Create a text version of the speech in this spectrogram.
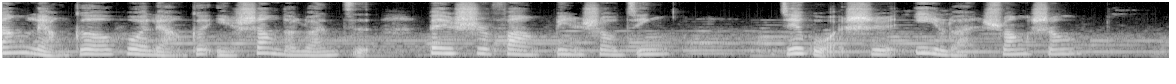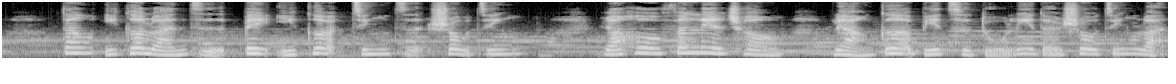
当两个或两个以上的卵子被释放并受精，结果是异卵双生。当一个卵子被一个精子受精，然后分裂成两个彼此独立的受精卵，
